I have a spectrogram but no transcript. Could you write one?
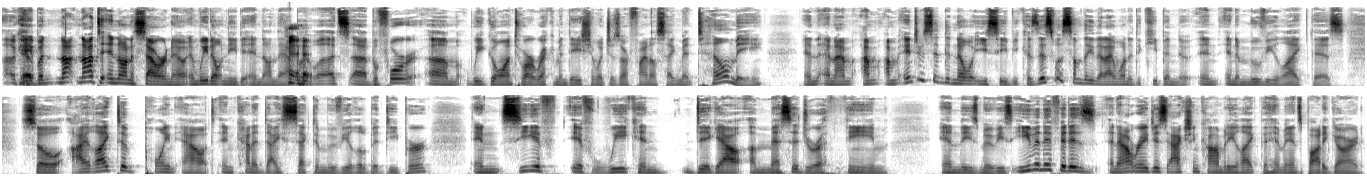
Okay, Yep. but not not to end on a sour note, and we don't need to end on that. but let's uh, before um, we go on to our recommendation, which is our final segment. Tell me, and and I'm I'm I'm interested to know what you see because this was something that I wanted to keep into in, in a movie like this. So I like to point out and kind of dissect a movie a little bit deeper and see if if we can dig out a message or a theme in these movies, even if it is an outrageous action comedy like The Hitman's Bodyguard.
